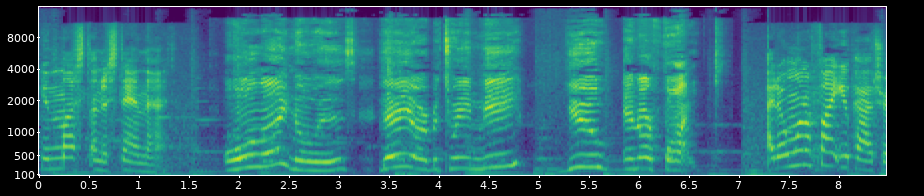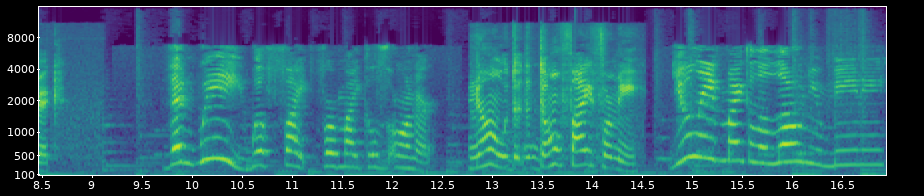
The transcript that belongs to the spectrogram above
You must understand that. All I know is they are between me, you, and our fight. I don't want to fight you, Patrick. Then we will fight for Michael's honor. No, d- d- don't fight for me. You leave Michael alone, you meanie.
